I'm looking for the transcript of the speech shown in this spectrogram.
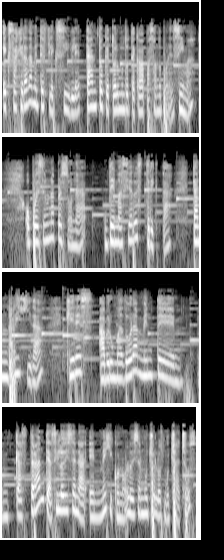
exageradamente flexible, tanto que todo el mundo te acaba pasando por encima, o puedes ser una persona demasiado estricta, tan rígida, que eres abrumadoramente castrante, así lo dicen en México, ¿no? Lo dicen mucho los muchachos,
